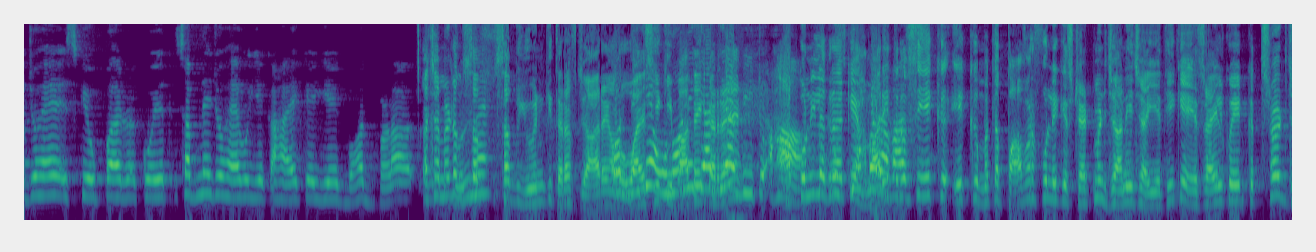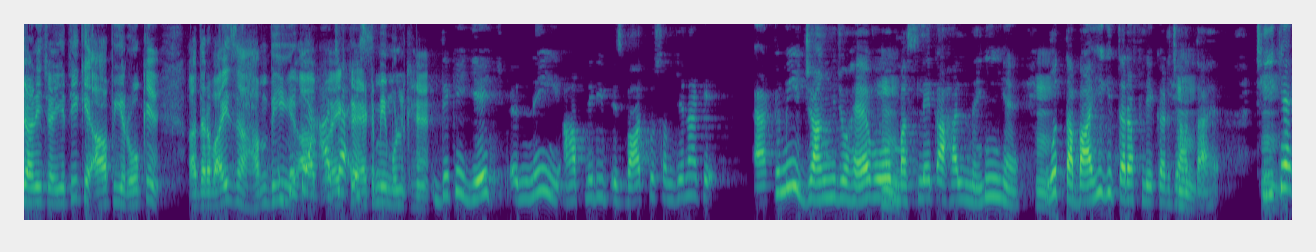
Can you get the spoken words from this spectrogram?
जो है इसके ऊपर कोई सबने जो है वो ये कहा है कि ये एक बहुत बड़ा अच्छा मैडम सब सब यूएन की तरफ़ जा रहे हैं और ओआईसी की बातें कर रहे हैं हाँ, आपको नहीं लग रहा कि हमारी तरफ़ से एक एक मतलब पावरफुल एक स्टेटमेंट जानी चाहिए थी कि इसराइल को एक थ्रेट जानी चाहिए थी कि आप ये रोकें अदरवाइज़ हम भी अच्छा, एक एटमी मुल्क हैं देखिए ये नहीं आप मेरी इस बात को समझे ना कि एटमी जंग जो है वो हम्म। मसले का हल नहीं है हम्म। वो तबाही की तरफ़ लेकर हम्म। जाता है ठीक है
